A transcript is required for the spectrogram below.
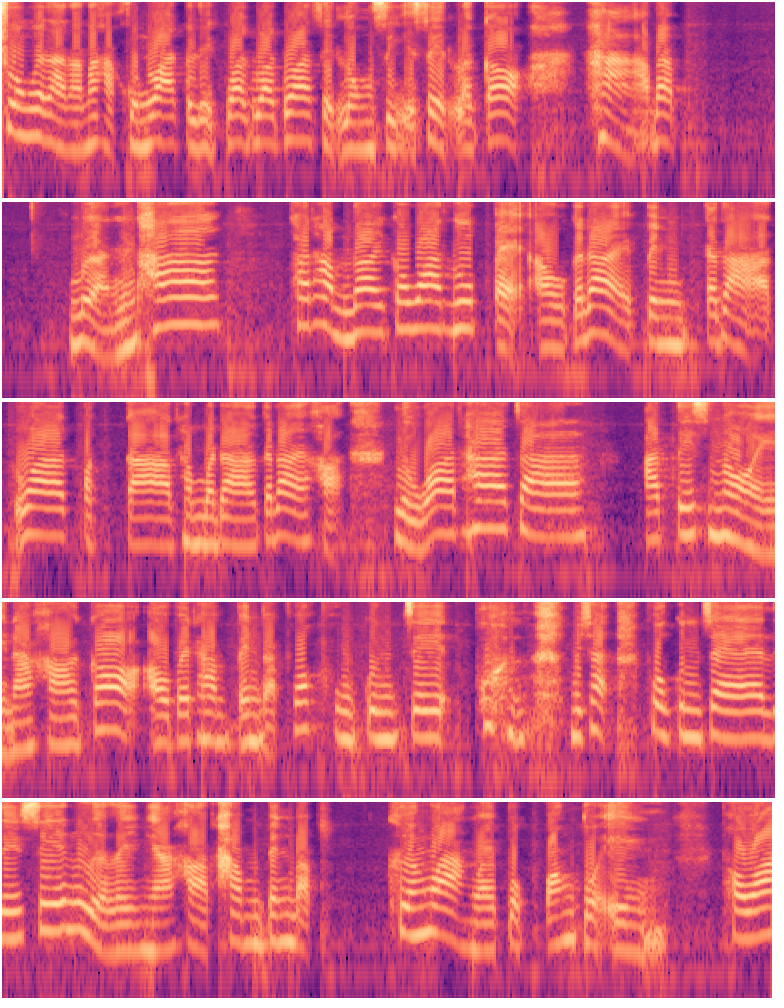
ช่วงเวลานั้นนะคะคุณวาดไปเลยวาดวาดวาดเสร็จลงสีเสร็จแล้วก็หาแบบเหมือนถ้าถ้าทำได้ก็วาดรูปแปะเอาก็ได้ เป็นกระดาษวาดปากกาธรรมดาก็ได้ค่ะ หรือว่าถ้าจะ อาร์ติสหน่อยนะคะ ก็เอาไปทำเป็นแบบพวกพวงกุญแจพวงไม่ใช่พวงกุญแจเลเซนหรืออะไรเงี้ยค่ะทำเป็นแบบเครื่องรางไว้ปกป้องตัวเอง เพราะว่า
